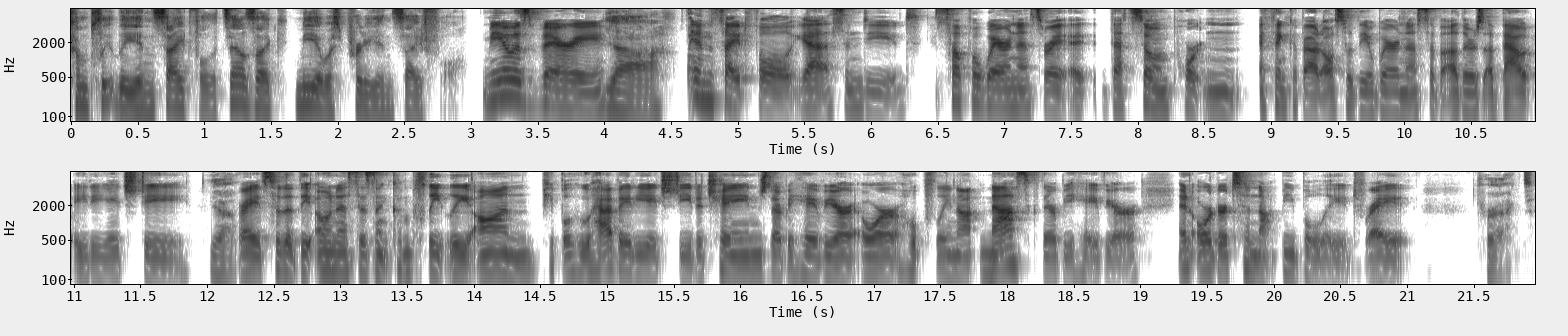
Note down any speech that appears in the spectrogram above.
completely insightful. It sounds like Mia was pretty insightful. Mia was very yeah insightful. Yes, indeed. Self awareness, right? That's so important. I think about also the awareness of others about ADHD. Yeah. Right. So that the onus isn't completely on people who have ADHD to change their behavior or hopefully not mask their behavior in order to not be bullied. Right. Correct.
